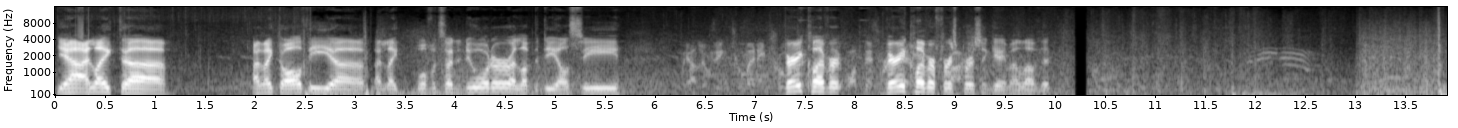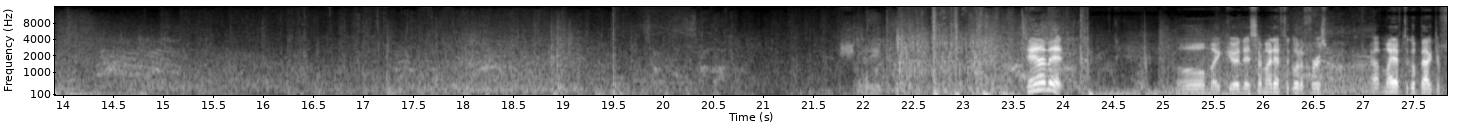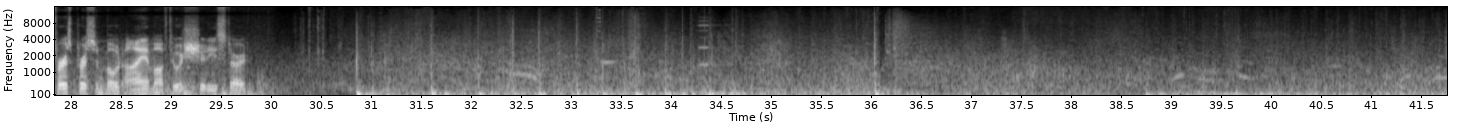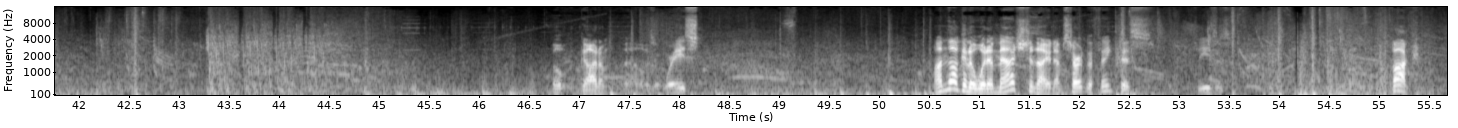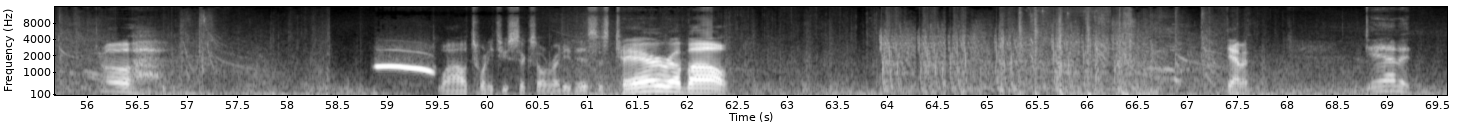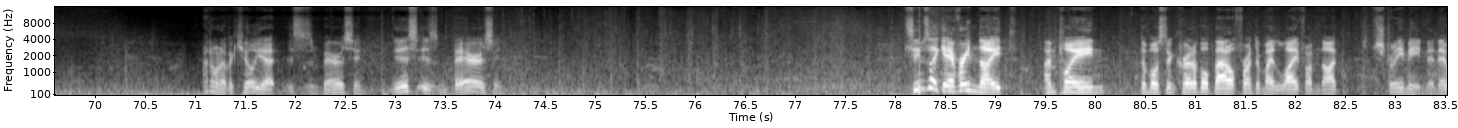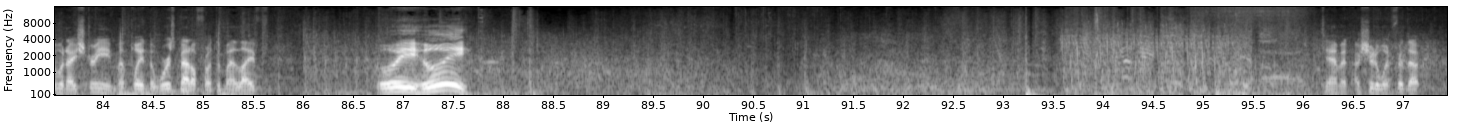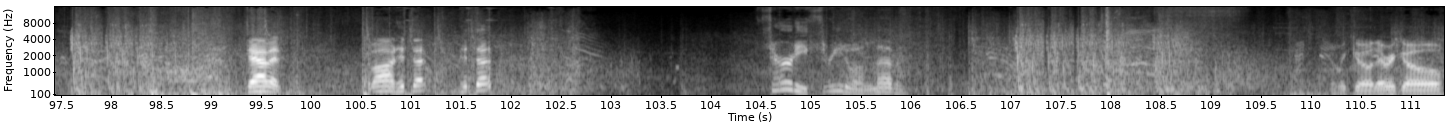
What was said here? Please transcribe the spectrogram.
Yeah, I liked uh I liked all the uh I liked Wolfenstein the New Order, I love the DLC. Very clever very clever first-person game. I loved it. Damn it! Oh my goodness, I might have to go to first I might have to go back to first person mode. I am off to a shitty start. Oh, got him. That was a waste. I'm not going to win a match tonight. I'm starting to think this. Jesus. Fuck. Oh. Wow, 22-6 already. This is terrible. Damn it. Damn it. I don't have a kill yet. This is embarrassing. This is embarrassing. Seems like every night I'm playing the most incredible Battlefront of my life. I'm not streaming, and then when I stream, I'm playing the worst Battlefront of my life. Oi, oi! Damn it, I should have went for the... Damn it! Come on, hit that, hit that. 33 to 11. There we go, there we go.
